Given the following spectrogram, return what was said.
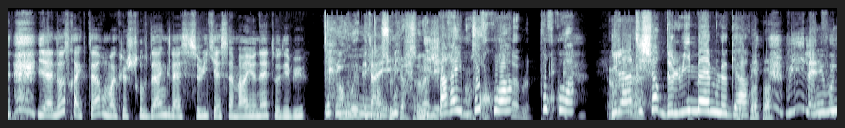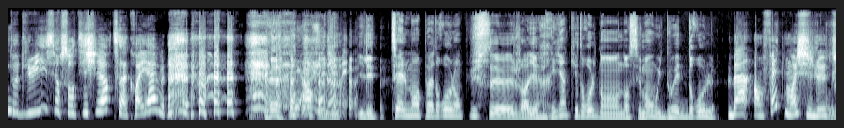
il y a un autre acteur, moi, que je trouve dingue, là, c'est celui qui a sa marionnette au début. Ah ouais, putain, ce personnage. pareil, pourquoi? Pourquoi? Il a un t-shirt de lui-même, le gars. Pourquoi pas Oui, il a Mais une oui. photo de lui sur son t-shirt, c'est incroyable. Il, est, mais- il est tellement pas drôle en plus, euh, genre il y a rien qui est drôle dans, dans ces moments où il doit être drôle. Bah, en fait, moi, je le, Oui.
